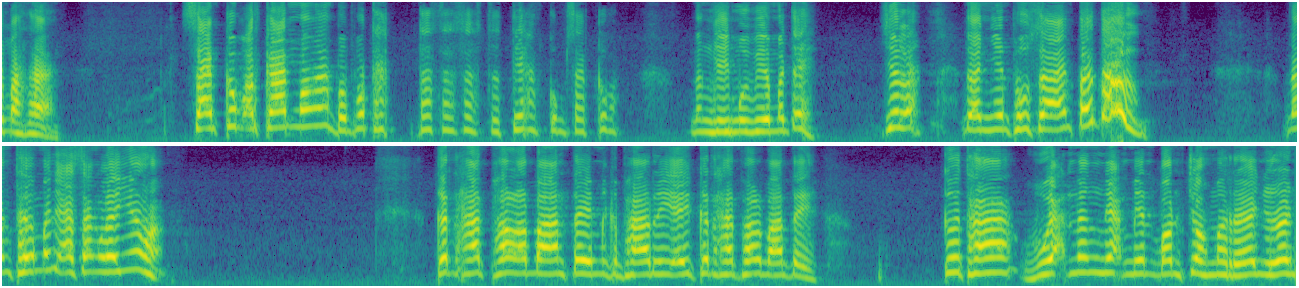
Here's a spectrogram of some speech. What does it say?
ច្បាស់ថាខ្សែគប់អត់កើតមកប្រពុតថាថាថាទៅផ្ទះគុំខ្សែគប់នឹងនិយាយមួយវាមិនទេយល់ដល់ញៀនភូសាទៅទៅ នឹងធ្វើមិនអាសង្លេងនោះគិតហាត់ផលអត់បានទេមិនកផារីអីគិតហាត់ផលបានទេ គឺថាវគ្គនឹងអ្នកមានបនចុះមករែងរែង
